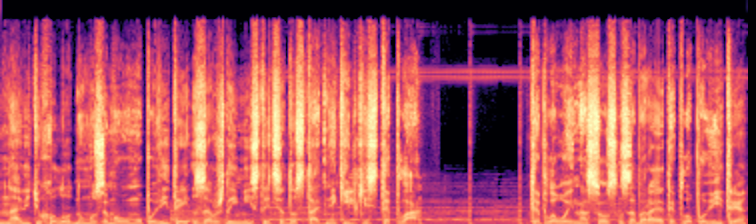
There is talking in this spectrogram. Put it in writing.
Навіть у холодному зимовому повітрі завжди міститься достатня кількість тепла. Тепловий насос забирає тепло повітря,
